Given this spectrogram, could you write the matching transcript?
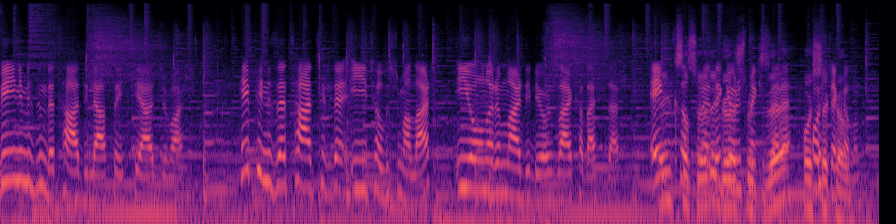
beynimizin de tadilata ihtiyacı var. Hepinize tatilde iyi çalışmalar, iyi onarımlar diliyoruz arkadaşlar. En kısa sürede görüşmek üzere. Hoşça kalın. kalın.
